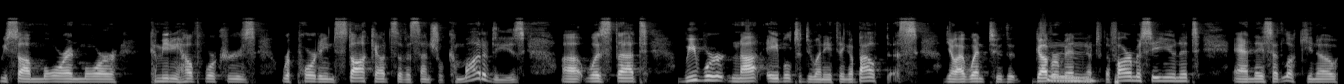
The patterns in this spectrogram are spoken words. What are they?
we saw more and more community health workers reporting stockouts of essential commodities uh, was that we were not able to do anything about this. You know, I went to the government, mm. you know, to the pharmacy unit, and they said, look, you know,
